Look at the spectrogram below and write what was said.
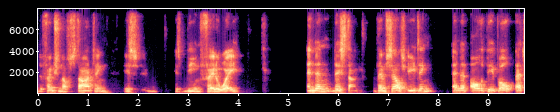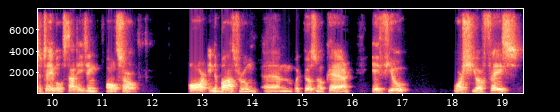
the function of starting is is being fade away, and then they start themselves eating, and then all the people at the table start eating also. Or in the bathroom um, with personal care, if you wash your face,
